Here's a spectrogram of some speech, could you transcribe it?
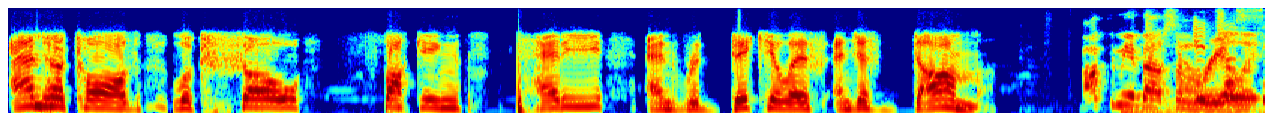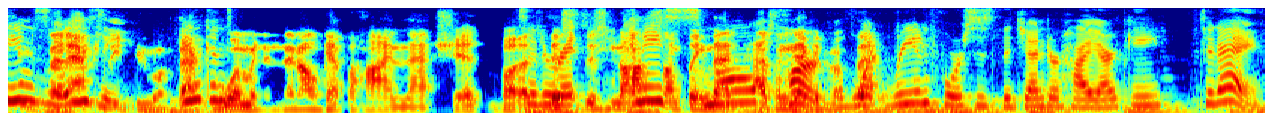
and her cause look so fucking petty and ridiculous and just dumb. Talk to me about some It real just issues seems that lazy, actually do affect incons- women, and then I'll get behind that shit. But this is not something that has a part negative of effect. what reinforces the gender hierarchy today.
